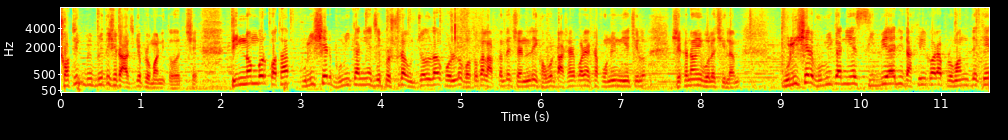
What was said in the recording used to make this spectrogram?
সঠিক বিবৃতি সেটা আজকে প্রমাণিত হচ্ছে। তিন নম্বর কথা, পুলিশের ভূমিকা নিয়ে যে প্রশ্নটা উজ্জ্বল দাও করল, গতকাল আপনাদের চ্যানেলে এই খবরটা আসার পরে একটা ফোনে নিয়েছিল, সেখানে আমি বলেছিলাম, পুলিশের ভূমিকা নিয়ে সিবিআইডি দাখিল করা প্রমাণ দেখে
